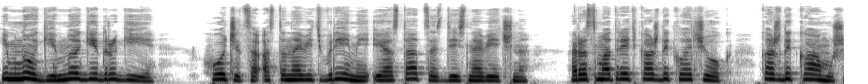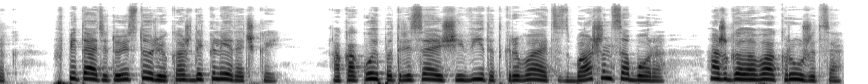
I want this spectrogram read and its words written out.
и многие-многие другие. Хочется остановить время и остаться здесь навечно. Рассмотреть каждый клочок, каждый камушек, впитать эту историю каждой клеточкой. А какой потрясающий вид открывается с башен собора, аж голова кружится.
